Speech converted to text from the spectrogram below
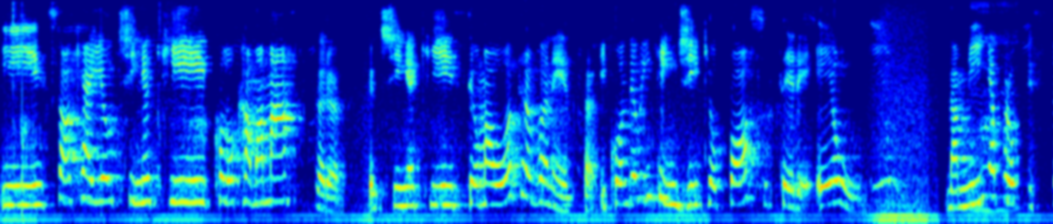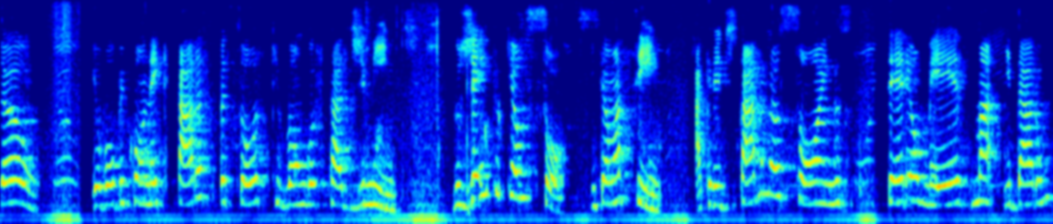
e só que aí eu tinha que colocar uma máscara, eu tinha que ser uma outra Vanessa. E quando eu entendi que eu posso ser eu, na minha profissão, eu vou me conectar às pessoas que vão gostar de mim, do jeito que eu sou. Então, assim, acreditar nos meus sonhos, ser eu mesma e dar um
